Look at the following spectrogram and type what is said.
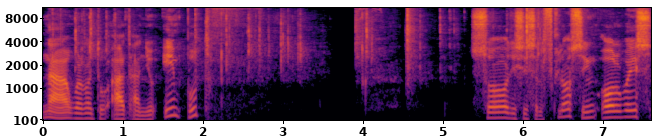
now we're going to add a new input. So this is self-closing always.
